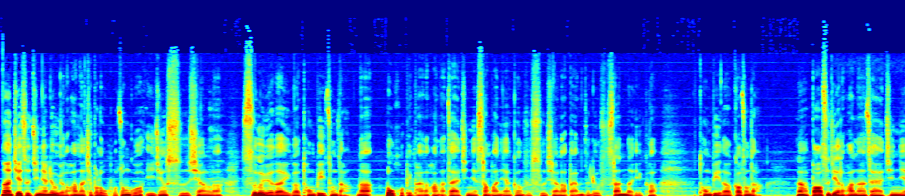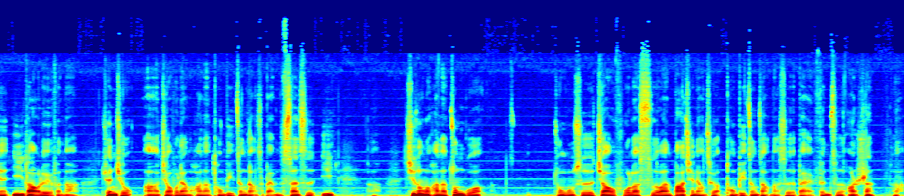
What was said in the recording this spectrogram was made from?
那截止今年六月的话呢，捷豹路虎中国已经实现了十个月的一个同比增长。那路虎品牌的话呢，在今年上半年更是实现了百分之六十三的一个同比的高增长。那保时捷的话呢，在今年一到六月份呢，全球啊交付量的话呢，同比增长是百分之三十一啊。其中的话呢，中国总共是交付了四万八千辆车，同比增长呢是百分之二十三啊。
